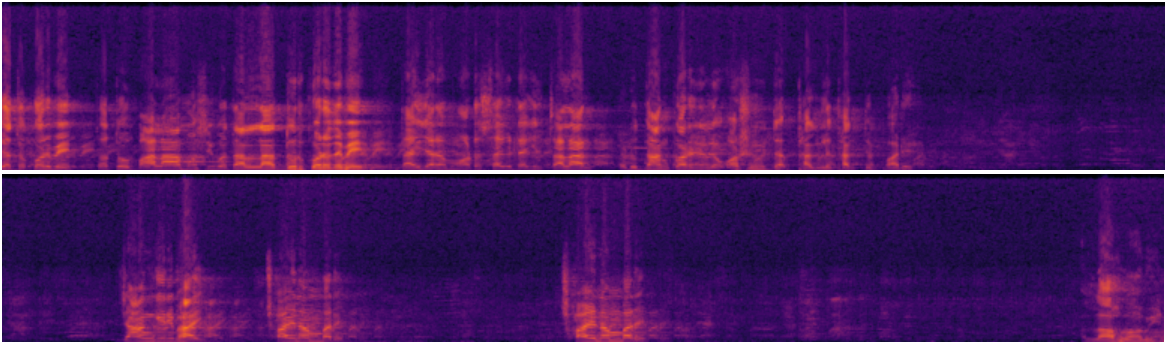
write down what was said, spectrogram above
যত করবে, তত বালা মুসিবত আল্লাহ দূর করে দেবে। তাই যারা মোটর সাইকেলটাকে চালান, একটু দান করে নিলে অসুবিধা থাকলে থাকতে পারে। জাহাঙ্গীর ভাই, ছয় নম্বরে ছয় নম্বরে। আল্লাহ আমিন।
